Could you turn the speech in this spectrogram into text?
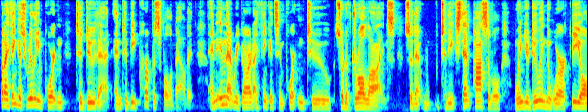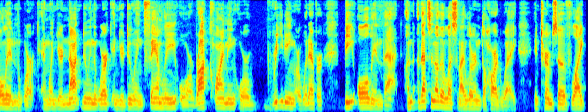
But I think it's really important to do that and to be purposeful about it. And in that regard, I think it's important to sort of draw lines so that to the extent possible, when you're doing the work, be all in the work. And when you're not doing the work and you're doing family or rock climbing or reading or whatever, be all in that. And that's another lesson I learned the hard way in terms of like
